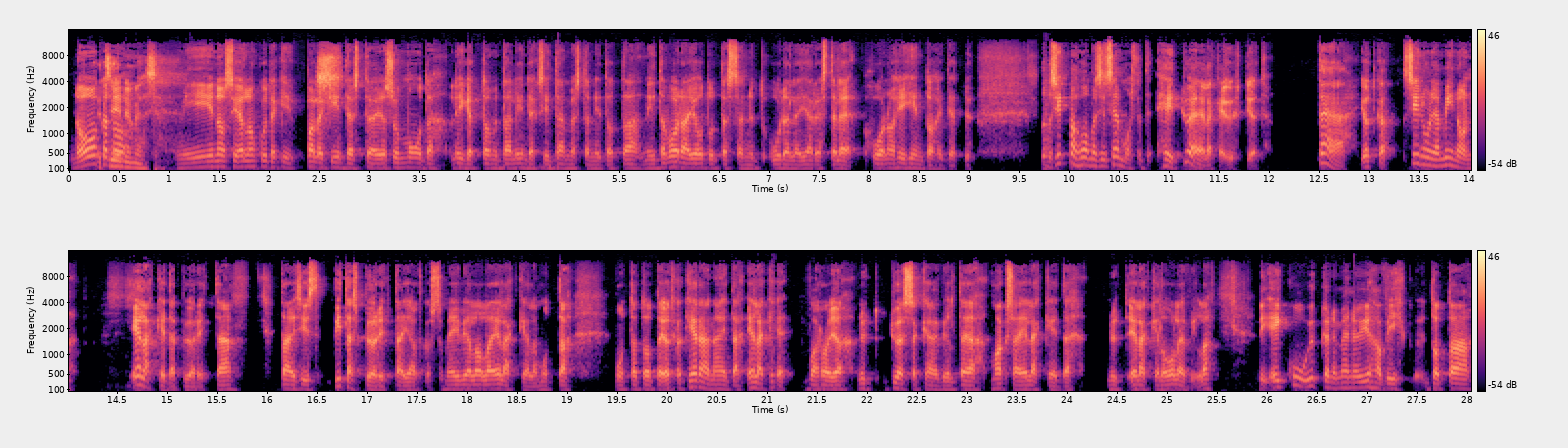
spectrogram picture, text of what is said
No, kato, siinä mielessä. Niin, no siellä on kuitenkin paljon kiinteistöä ja sun muuta liiketoimintaa, indeksiä tämmöistä, niin tota, niitä voidaan joutua tässä nyt uudelleen järjestelemään huonoihin hintoihin tietty. No sitten mä huomasin semmoista, että hei, työeläkeyhtiöt, tämä, jotka sinun ja minun eläkkeitä pyörittää, tai siis pitäisi pyörittää jatkossa, me ei vielä olla eläkkeellä, mutta, mutta tota, jotka kerää näitä eläkevaroja nyt työssä käyviltä ja maksaa eläkkeitä nyt eläkkeellä olevilla, niin ei Q1 mennyt ihan, vih, tota,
